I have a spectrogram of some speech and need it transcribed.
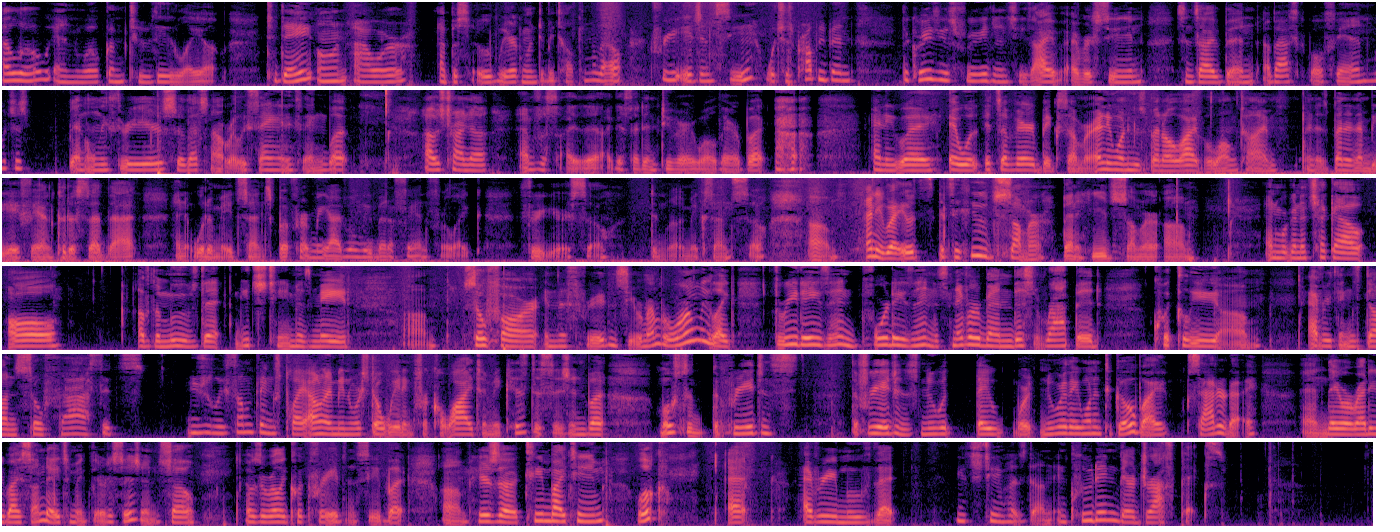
Hello and welcome to the layup. Today on our episode, we are going to be talking about free agency, which has probably been the craziest free agencies I've ever seen since I've been a basketball fan, which has been only three years, so that's not really saying anything, but I was trying to emphasize it. I guess I didn't do very well there, but anyway, it was it's a very big summer. Anyone who's been alive a long time and has been an NBA fan could have said that and it would have made sense. But for me, I've only been a fan for like three years, so it didn't really make sense. So um, anyway, it's it's a huge summer, been a huge summer, um, and we're gonna check out all of the moves that each team has made. Um, so far in this free agency. Remember, we're only like three days in, four days in. It's never been this rapid, quickly. Um, everything's done so fast. It's usually some things play out. I mean, we're still waiting for Kawhi to make his decision, but most of the free agents, the free agents knew what they were knew where they wanted to go by Saturday, and they were ready by Sunday to make their decision. So it was a really quick free agency. But um, here's a team by team look at every move that each team has done, including their draft picks.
